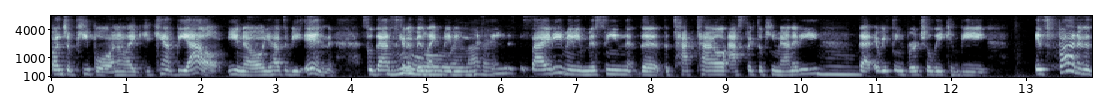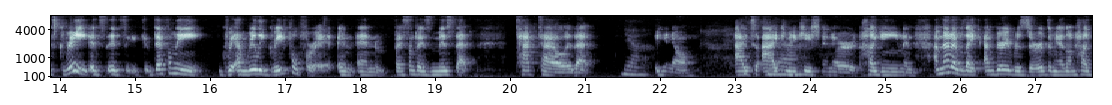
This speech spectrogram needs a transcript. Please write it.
bunch of people and i'm like you can't be out you know you have to be in so that's kind of been like maybe missing it. society, maybe missing the the tactile aspect of humanity. Mm. That everything virtually can be. It's fun and it's great. It's it's definitely great. I'm really grateful for it, and and but I sometimes miss that tactile or that yeah you know eye to eye communication or hugging. And I'm not a like I'm very reserved. I mean, I don't hug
